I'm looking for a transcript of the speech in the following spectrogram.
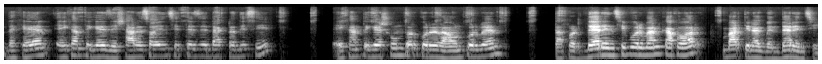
দেখেন, এইখান থেকে যে সাড়ে ছয় ইঞ্চিতে যে দাগটা দিছি, এইখান থেকে সুন্দর করে রাউন্ড করবেন। তারপর দেড় ইঞ্চি পরিমাণ কাপড় বাড়তি রাখবেন, দেড় ইঞ্চি।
